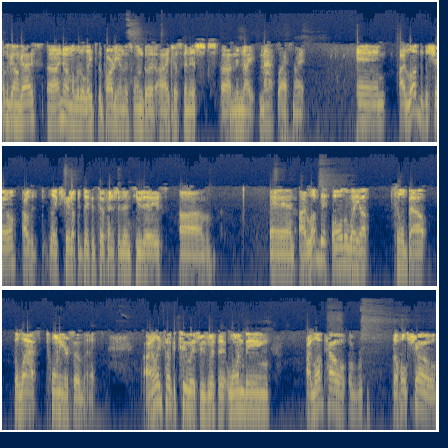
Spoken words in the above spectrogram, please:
How's it going, guys? Uh, I know I'm a little late to the party on this one, but I just finished uh, Midnight Mass last night, and I loved the show. I was like straight up addicted to it. Finished it in two days, um, and I loved it all the way up till about the last 20 or so minutes. I only took two issues with it. One being, I loved how a, the whole show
